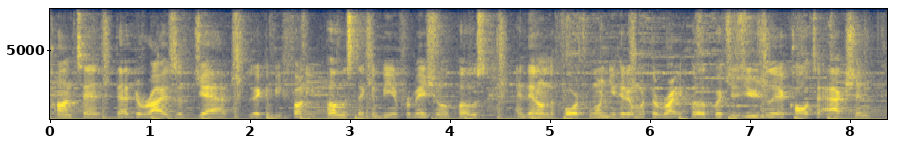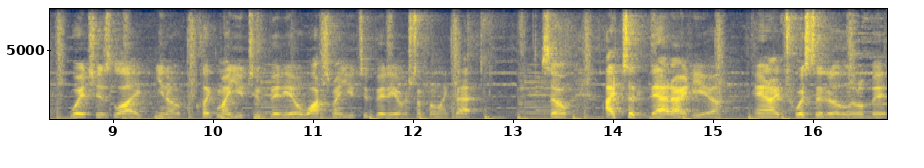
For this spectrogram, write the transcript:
content that derives of jabs. They can be funny posts, they can be informational posts, and then on the fourth one, you hit them with the right hook, which is usually a call to action, which is like, you know, click my YouTube video, watch my YouTube video, or something like that. So I took that idea and I twisted it a little bit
